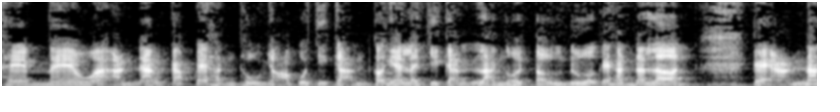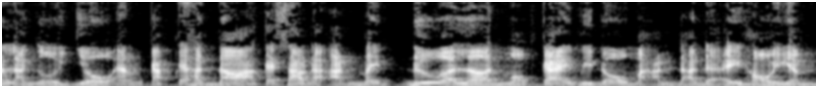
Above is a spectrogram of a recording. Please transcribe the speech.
thêm neo á, ảnh nâng cấp cái hình thu nhỏ của chí cảnh. Có nghĩa là chí cảnh là người tự đưa cái hình đó lên. Cái ảnh đó là người vô ăn cắp cái hình đó. Cái sau đó ảnh mới đưa lên một cái video mà ảnh đã để hồi um,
